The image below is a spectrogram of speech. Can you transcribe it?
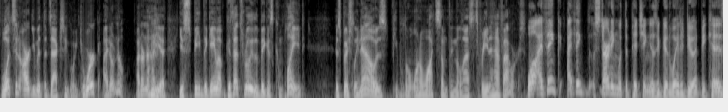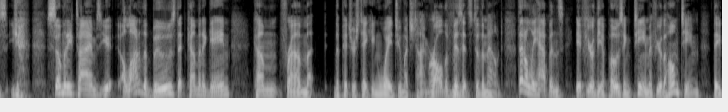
what's an argument that's actually going to work? I don't know. I don't know how hmm. you you speed the game up because that's really the biggest complaint, especially now, is people don't want to watch something that lasts three and a half hours. Well, I think I think starting with the pitching is a good way to do it because you, so many times you, a lot of the boos that come in a game come from the pitchers taking way too much time or all the visits to the mound. That only happens if you're the opposing team. If you're the home team, they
